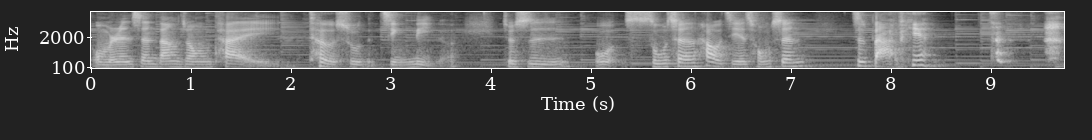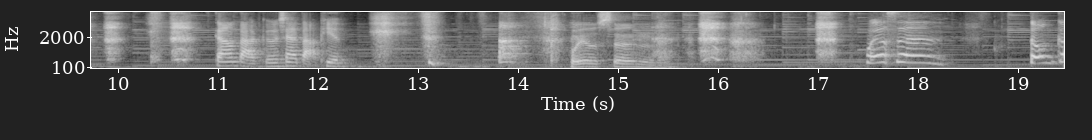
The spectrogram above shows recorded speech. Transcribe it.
我们人生当中太特殊的经历了，就是我俗称浩劫重生，就是打片。刚刚打歌，现在打片。Wilson，Wilson，Don't go，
